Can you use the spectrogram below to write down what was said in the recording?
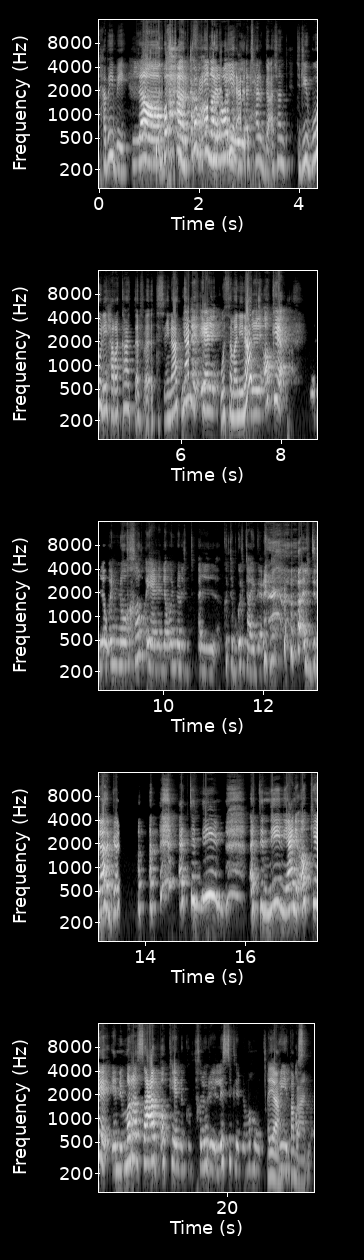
حبيبي لا بحر كم ملايين على الحلقة عشان تجيبوا لي حركات. التسعينات يعني يعني والثمانينات؟ يعني okay. لو إنه خف يعني لو إنه ال... ال... كنت بقول tiger ال dragon التنين. التنين يعني okay. يعني مرة صعب okay إنكم تخلوه realistic لأنه ما هو طبعا. أصلاً.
